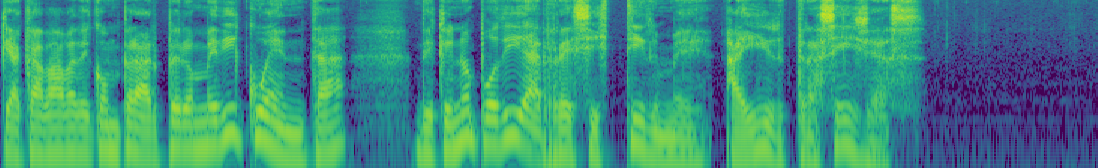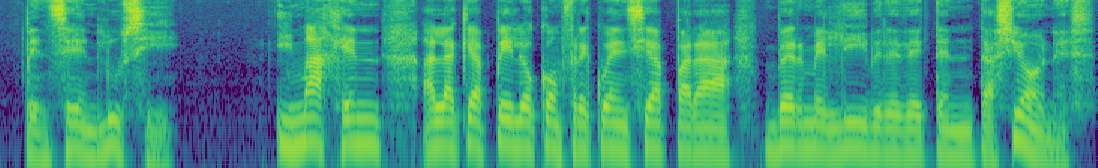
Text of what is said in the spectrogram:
que acababa de comprar, pero me di cuenta de que no podía resistirme a ir tras ellas. Pensé en Lucy, imagen a la que apelo con frecuencia para verme libre de tentaciones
